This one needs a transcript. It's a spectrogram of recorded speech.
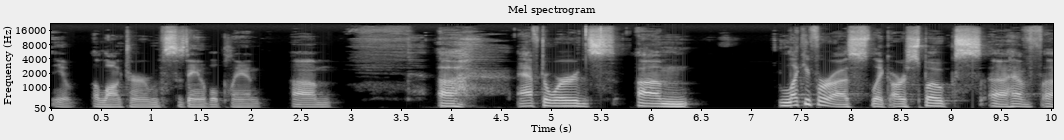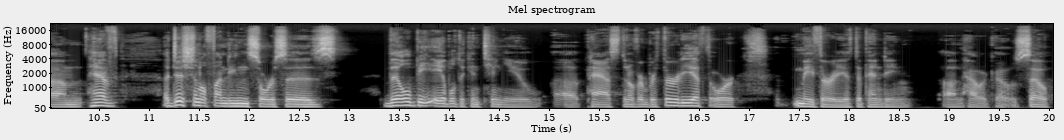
you know, a long-term sustainable plan. Um, uh, afterwards, um, lucky for us, like our spokes uh, have um, have additional funding sources. They'll be able to continue uh, past November 30th or May 30th, depending on how it goes. So,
